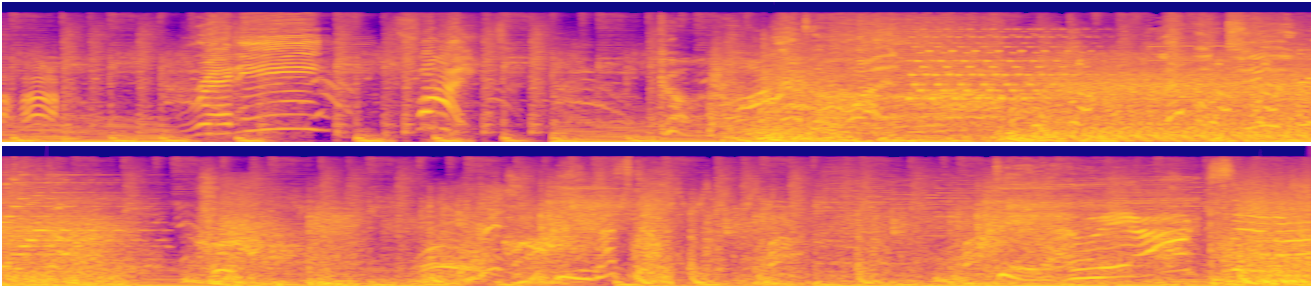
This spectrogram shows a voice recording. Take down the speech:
Ready? Fight! Level 1! Level 2! デラウェアアクセル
